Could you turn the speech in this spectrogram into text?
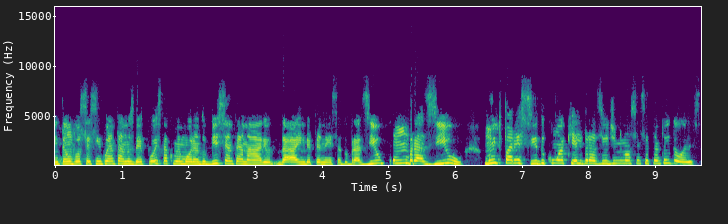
Então, você, 50 anos depois, está comemorando o bicentenário da independência do Brasil, com um Brasil muito parecido com aquele Brasil de 1972,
